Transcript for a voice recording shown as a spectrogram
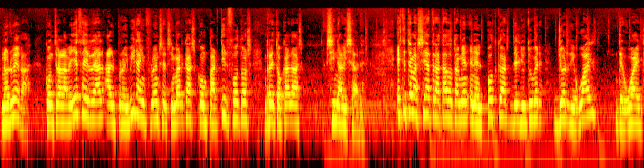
Noruega, contra la belleza irreal al prohibir a influencers y marcas compartir fotos retocadas sin avisar. Este tema se ha tratado también en el podcast del youtuber Jordi Wild, The Wild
